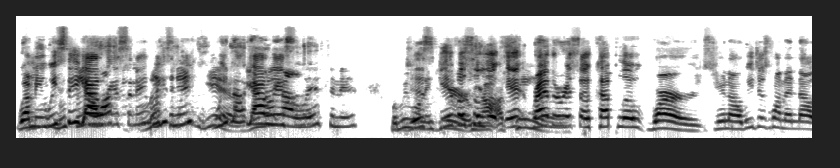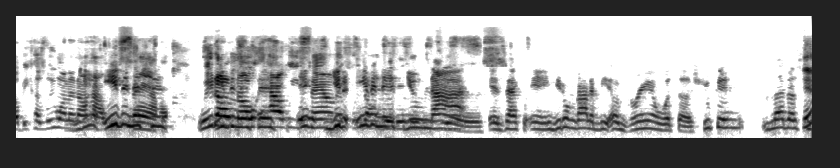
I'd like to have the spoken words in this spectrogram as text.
Well, I mean, we, we see, see y'all, listening. Listening, we, yeah. We know y'all, know y'all listening. But we want to give us a little, eh, it, whether it's a couple of words, you know, we just want to know because we want to know yeah, how even we sound. we don't know how we it, sound. You, even if you not exactly, and you don't got to be agreeing with us. You can let us disagree.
